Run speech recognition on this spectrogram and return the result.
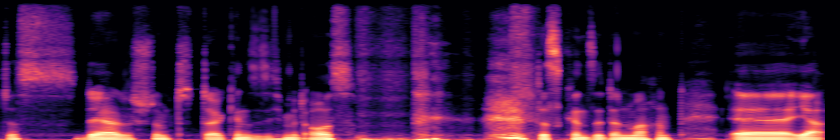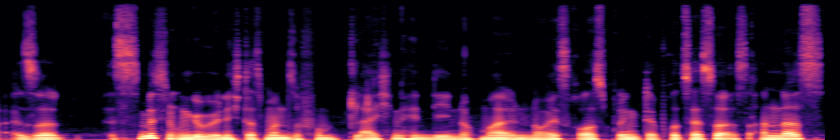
Das, ja, das stimmt. Da kennen sie sich mit aus. das können sie dann machen. Äh, ja, also es ist ein bisschen ungewöhnlich, dass man so vom gleichen Handy nochmal ein neues rausbringt. Der Prozessor ist anders.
